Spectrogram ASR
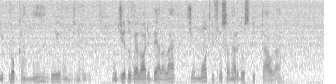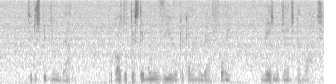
e proclamando o Evangelho. No dia do velório dela lá, tinha um monte de funcionário do hospital lá, se despedindo dela, por causa do testemunho vivo que aquela mulher foi, mesmo diante da morte.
